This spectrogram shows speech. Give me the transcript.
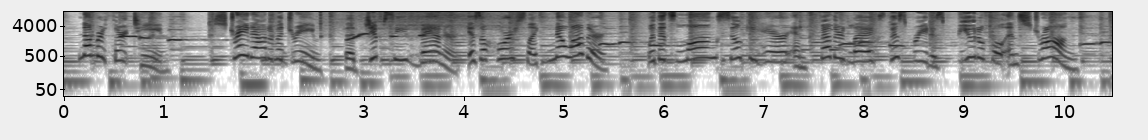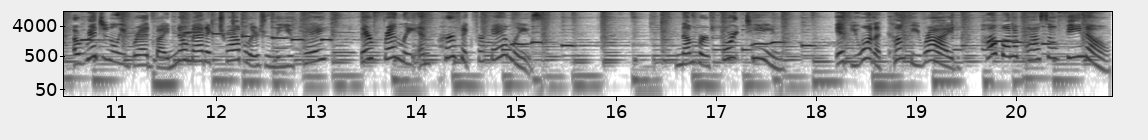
Number 13. Straight out of a dream, the Gypsy Vanner is a horse like no other. With its long, silky hair and feathered legs, this breed is beautiful and strong. Originally bred by nomadic travelers in the UK, they're friendly and perfect for families. Number 14. If you want a comfy ride, hop on a Paso Fino.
